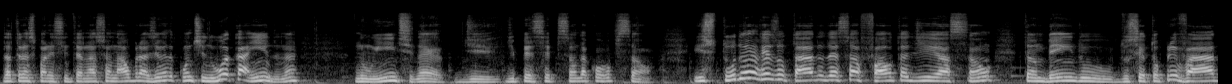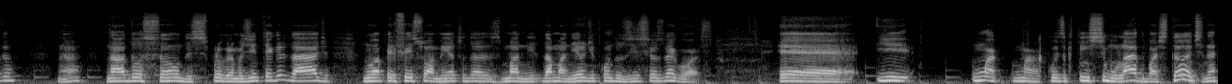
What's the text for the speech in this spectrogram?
da transparência internacional, o Brasil continua caindo né, no índice né, de, de percepção da corrupção. Isso tudo é resultado dessa falta de ação também do, do setor privado, né, na adoção desses programas de integridade, no aperfeiçoamento mane da maneira de conduzir seus negócios. É, e uma, uma, coisa que tem estimulado bastante né,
